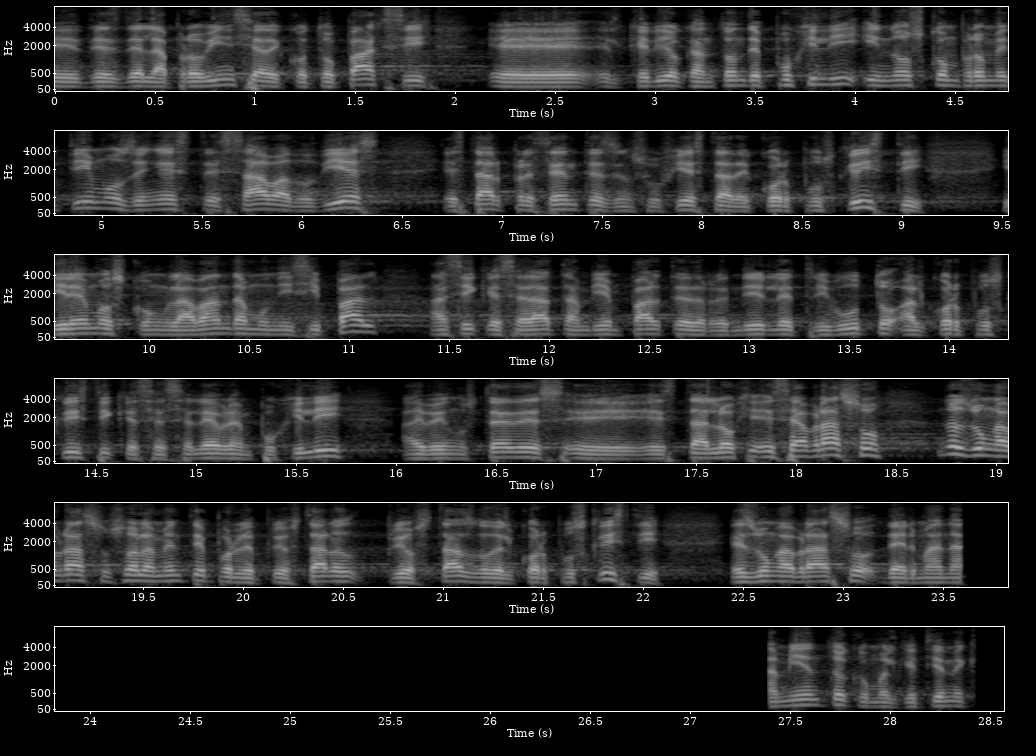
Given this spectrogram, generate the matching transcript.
eh, desde la provincia de Cotopaxi, eh, el querido cantón de Pujilí, y nos comprometimos en este sábado 10 estar presentes en su fiesta de Corpus Christi. Iremos con la banda municipal, así que será también parte de rendirle tributo al Corpus Christi que se celebra en Pujilí. Ahí ven ustedes eh, esta ese abrazo, no es un abrazo solamente por el priostazgo del Corpus Christi, es un abrazo de hermanamiento como el que tiene que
